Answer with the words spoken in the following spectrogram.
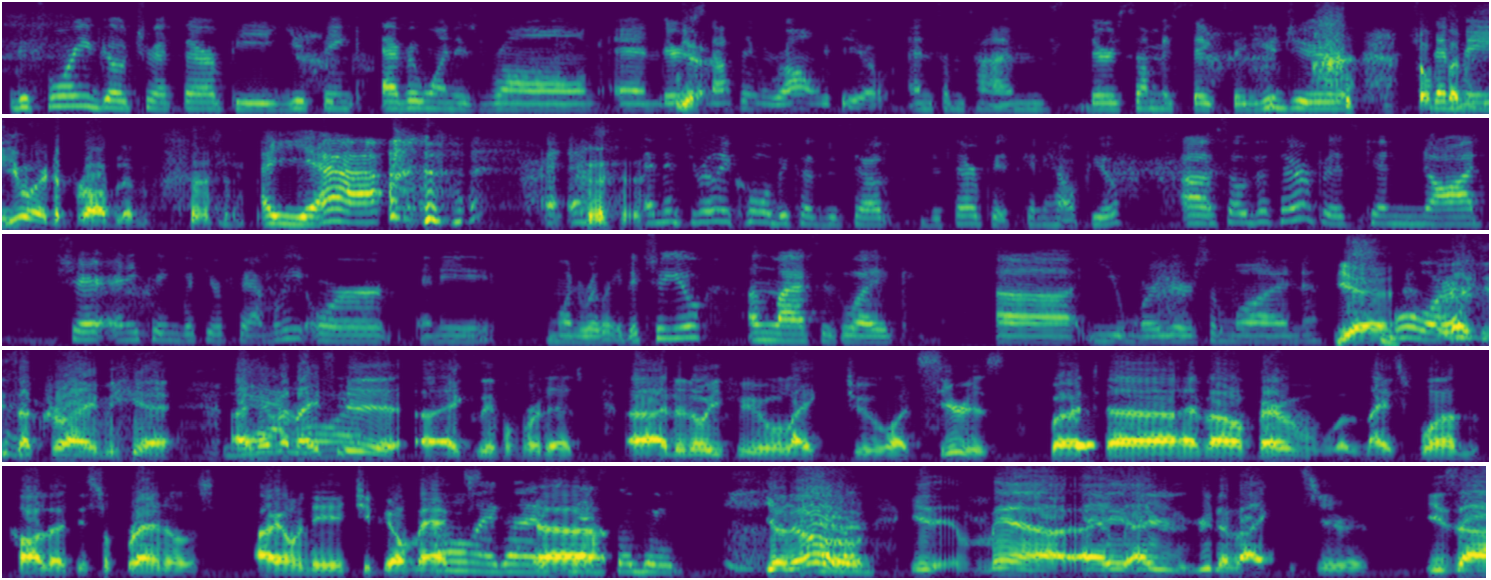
before you go to a therapy you think everyone is wrong and there's Yeah. nothing wrong with you and sometimes there's some mistakes that you do sometimes makes- you are the problem. Uh, yeah and, and, it's, and it's really cool because the ther- the therapist can help you. Uh, so the therapist cannot share anything with your family or anyone related to you unless it's like uh you murder someone Yeah, or unless it's a crime. Yeah, I have a nice or- uh, example for that. Uh, I don't know if you like to watch series, but uh, I have a very nice one called uh, The Sopranos. I own the HBO Max. Oh my gosh, Uh, that's so good. You know, it, man, I, I really like the series. He's a,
